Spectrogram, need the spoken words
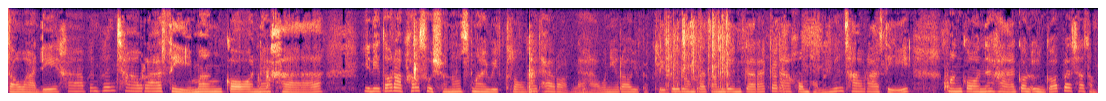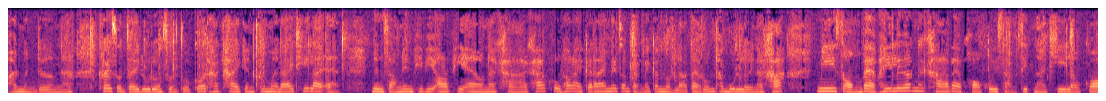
สวัสดีค่ะ เพื่อนๆชาวราศีมังกรนะคะ ยินดีต้อนรับเข้าสู่ Channel Smile with Clover Tarot นะคะ วันนี้เราอยู่กับคลิปดูดวงประจำเดือนกรกฎาคมของเพื่อนชาวราศีมังกรนะคะ ก่อนอื่นก็ประชาสัมพันธ์เหมือนเดิมนะ ใครสนใจดูดวงส่วนตัวก็ทักทายกันเข้ามาได้ที่ Line แอด131 ppr.pl นะคะ ค่าครูเท่าไหร่ก็ได้ไม่จำกัดไม่กำหนดแล้วแต่ร่วมทำบุญเลยนะคะ มี 2 แบบให้เลือกนะคะ แบบคอคุย 30 นาที แล้วก็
